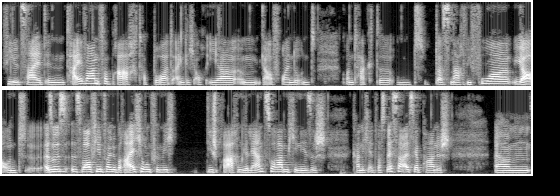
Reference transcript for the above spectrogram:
viel Zeit in Taiwan verbracht, habe dort eigentlich auch eher ähm, ja, Freunde und Kontakte und das nach wie vor. Ja, und äh, also es, es war auf jeden Fall eine Bereicherung für mich, die Sprachen gelernt zu haben. Chinesisch kann ich etwas besser als Japanisch. Ähm,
